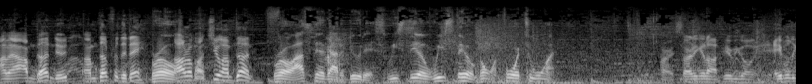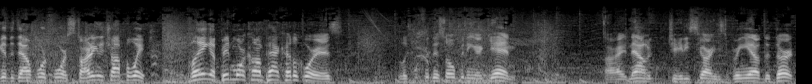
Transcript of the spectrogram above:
I'm, I'm done, dude. I'm done for the day. Bro. I don't know about you. I'm done. Bro, I still got to do this. We still, we still going four to one. All right, starting it off. Here we go. Able to get the down forward four. Starting to chop away. Playing a bit more compact. Cuddlecore is looking for this opening again. All right, now JDCR. He's bringing out the dirt.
